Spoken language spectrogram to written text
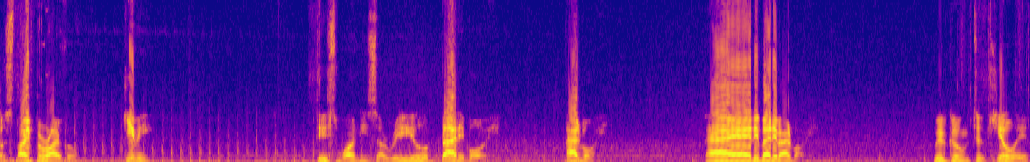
a sniper rifle. Gimme. This one is a real baddie boy. Bad boy. Baddie, baddie, bad boy. We're going to kill him.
